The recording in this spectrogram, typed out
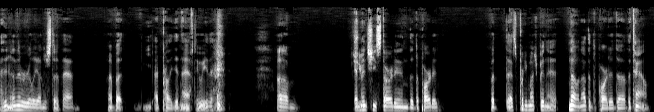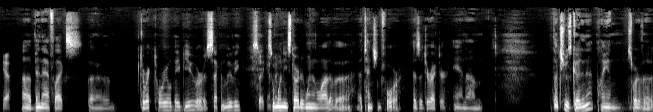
I didn't. I never really understood that, uh, but I probably didn't have to either. um, and She- then she starred in The Departed, but that's pretty much been it. No, not The Departed. Uh, the Town. Yeah. Uh, ben Affleck's uh, directorial debut or his second movie. Second. So when he started winning a lot of uh, attention for as a director, and um, I thought she was good in it, playing sort of a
